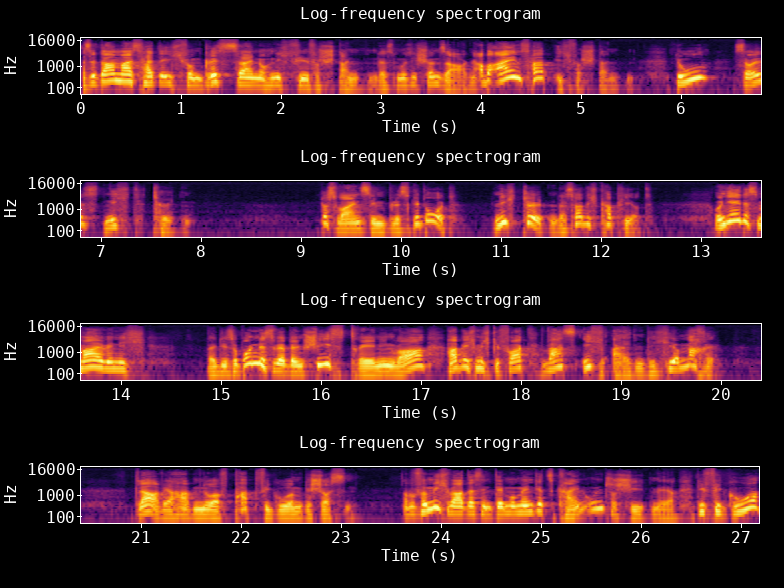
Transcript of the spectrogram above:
Also damals hatte ich vom Christsein noch nicht viel verstanden, das muss ich schon sagen. Aber eins habe ich verstanden. Du sollst nicht töten. Das war ein simples Gebot. Nicht töten, das habe ich kapiert. Und jedes Mal, wenn ich bei dieser Bundeswehr beim Schießtraining war, habe ich mich gefragt, was ich eigentlich hier mache. Klar, wir haben nur auf Pappfiguren geschossen. Aber für mich war das in dem Moment jetzt kein Unterschied mehr. Die Figur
